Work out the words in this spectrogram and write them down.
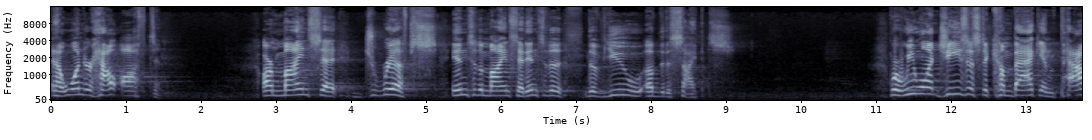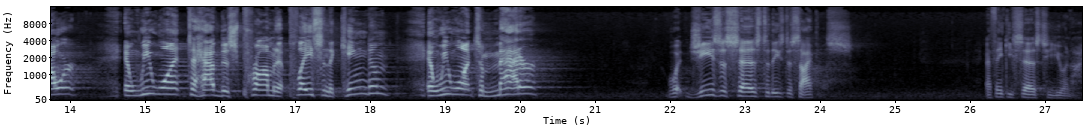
And I wonder how often our mindset drifts into the mindset, into the, the view of the disciples. Where we want Jesus to come back in power and we want to have this prominent place in the kingdom and we want to matter, what Jesus says to these disciples, I think he says to you and I.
